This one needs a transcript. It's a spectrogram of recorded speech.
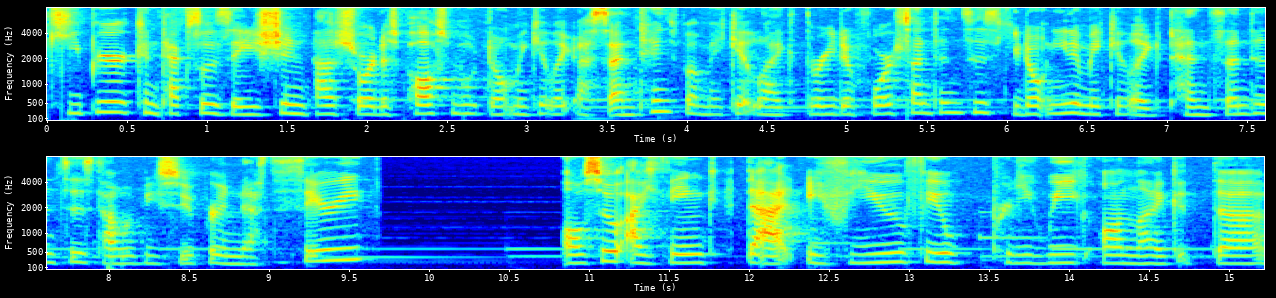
keep your contextualization as short as possible. Don't make it like a sentence, but make it like three to four sentences. You don't need to make it like 10 sentences, that would be super unnecessary. Also, I think that if you feel pretty weak on like the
